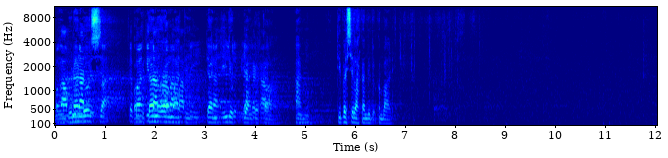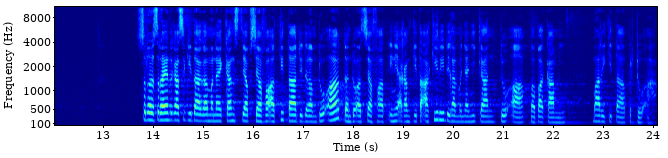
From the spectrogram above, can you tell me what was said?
pengampunan dosa, kebangkitan orang mati, dan hidup yang kekal. Amin. Dipersilahkan duduk kembali. Saudara-saudara yang terkasih kita akan menaikkan setiap syafaat kita di dalam doa dan doa syafaat ini akan kita akhiri dengan menyanyikan doa Bapa kami. Mari kita berdoa.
